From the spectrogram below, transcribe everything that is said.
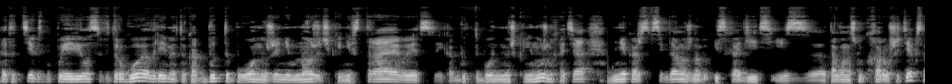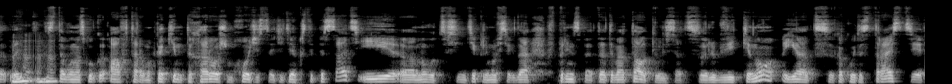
этот текст бы появился в другое время, то как будто бы он уже немножечко не встраивается, и как будто бы он немножко не нужен, хотя, мне кажется, всегда нужно исходить из того, насколько хороший текст, uh-huh. из того, насколько авторам каким-то хорошим хочется эти тексты писать. И, э, ну, вот в Синтекле мы всегда, в принципе, от этого отталкивались, от любви к кино и от какой-то страсти,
